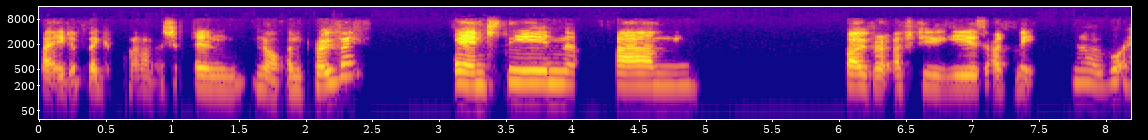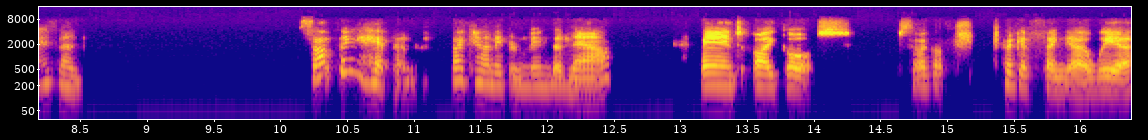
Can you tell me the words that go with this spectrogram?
played a big part in not improving. And then um, over a few years, I'd met, you know, what happened? Something happened. I can't even remember now. And I got, so I got trigger finger where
